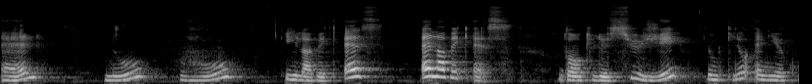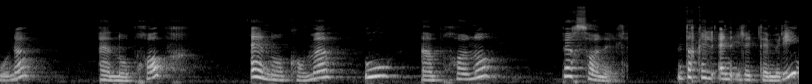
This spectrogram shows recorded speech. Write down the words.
elle, nous, vous, il avec S, elle avec S. Donc le sujet يمكن أن يكون un nom propre, un nom commun ou un pronom personnel. ننتقل الآن إلى التمرين.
